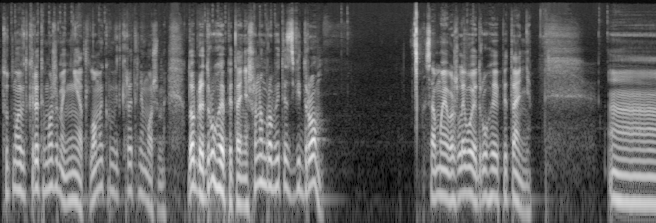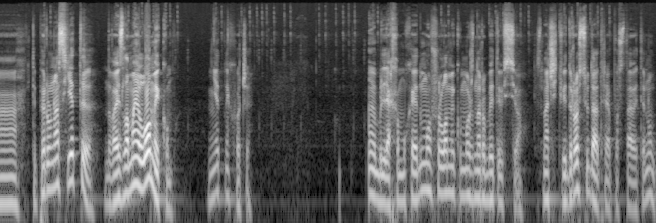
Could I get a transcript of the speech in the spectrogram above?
Тут ми відкрити можемо? Ні, ломиком відкрити не можемо. Добре, друге питання. Що нам робити з відром? Саме важливе друге питання. Тепер у нас є Т. Давай зламай ломиком. Ні, не хоче. Ой, бляха, муха, я думав, що ломиком можна робити все. Значить, відро сюди треба поставити. Ну,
